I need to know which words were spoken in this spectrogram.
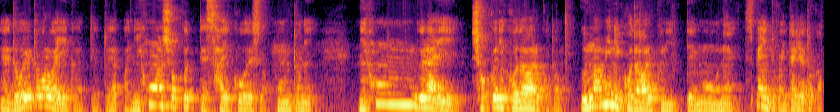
えどういうところがいいかっていうと、やっぱ日本食って最高ですよ、本当に。日本ぐらい食にこだわること、旨味にこだわる国ってもうね、スペインとかイタリアとか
